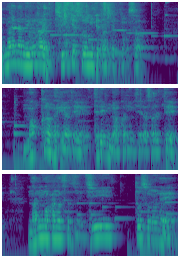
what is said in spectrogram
この間寝る前にツイキャスを見てたんだけどもさ真っ暗な部屋でテレビの明かりに照らされて何も話さずにじーっとそのね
